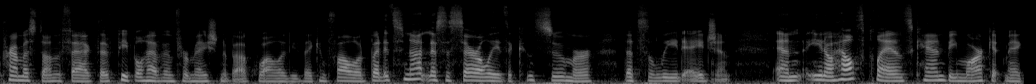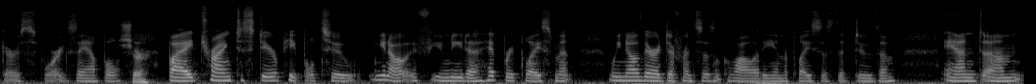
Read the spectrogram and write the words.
premised on the fact that if people have information about quality, they can follow it. But it's not necessarily the consumer that's the lead agent. And you know, health plans can be market makers, for example, sure. by trying to steer people to, you know, if you need a hip replacement, we know there are differences in quality in the places that do them. And um,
